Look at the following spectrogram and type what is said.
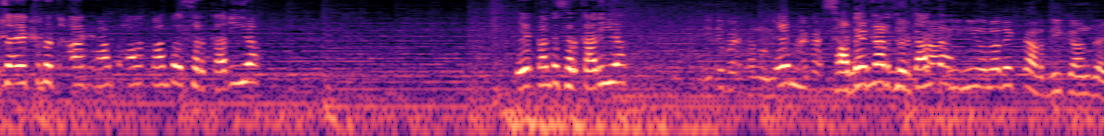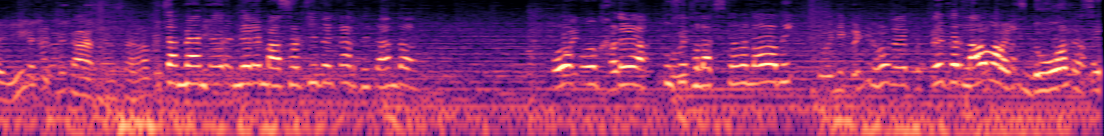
ਅੱਛਾ ਇੱਕ ਮਿੰਟ ਆ ਆ ਕੰਮ ਸਰਕਾਰੀ ਆ। ਇਹ ਕੰਮ ਸਰਕਾਰੀ ਆ। ਇਹ ਸਾਡੇ ਘਰ ਦੀ ਕੰਧ ਆ। ਨਹੀਂ ਉਹਨਾਂ ਦੇ ਘਰ ਦੀ ਕੰਧ ਹੈ ਜੀ। ਅੱਛਾ ਮੈਂ ਮੇਰੇ ਮੇਰੇ ਮਾਸਟਰ ਜੀ ਦੇ ਘਰ ਦੀ ਕੰਧ ਆ। ਉਹ ਉਹ ਖੜੇ ਆ। ਤੁਸੀਂ ਫਲੈਕਸ ਕਿਵੇਂ ਲਾਇਆ ਵੀ? ਕੋਈ ਨਹੀਂ ਬਿਲਕੁਲ ਹੋ ਰਿਹਾ ਇਹ ਫਿਰ ਲਾਓ ਵਾਪਸ। ਦੋ ਤੇ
